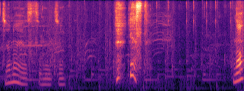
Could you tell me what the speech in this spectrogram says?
Gdzie ona jest, słuchajcie? Jest! No.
